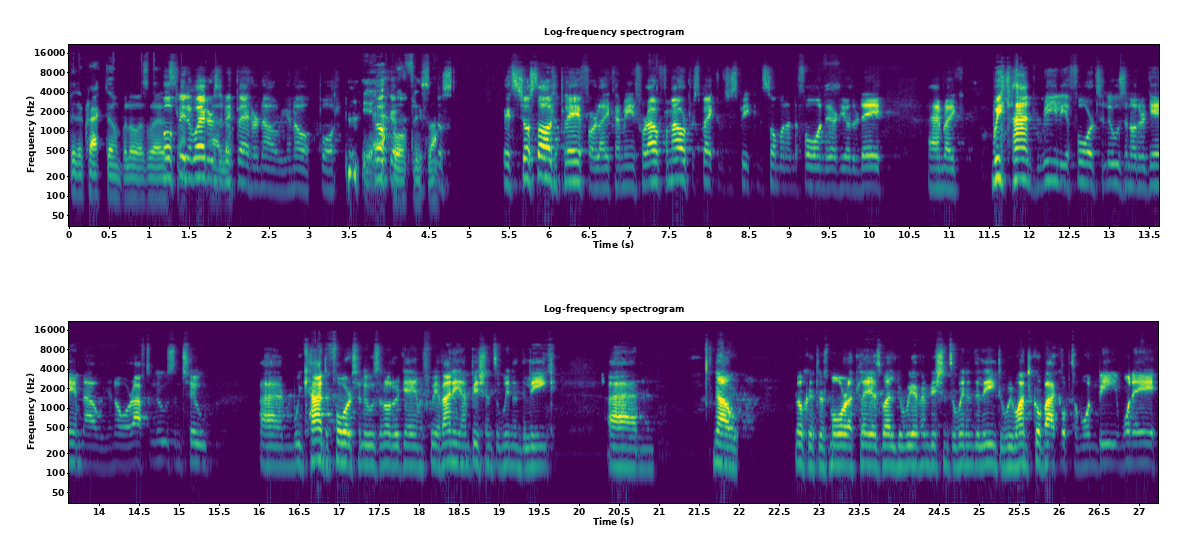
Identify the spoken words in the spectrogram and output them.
bit of crack down below as well. Hopefully so, the weather's a bit better now, you know. But yeah, look, hopefully it's so. Just, it's just all to play for. Like I mean, for our from our perspective, just speaking to someone on the phone there the other day, and um, like we can't really afford to lose another game now. You know, we're after losing two. Um, we can't afford to lose another game if we have any ambitions of winning the league. Um, now, look, there's more at play as well, do we have ambitions of winning the league? Do we want to go back up to 1B, 1A?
